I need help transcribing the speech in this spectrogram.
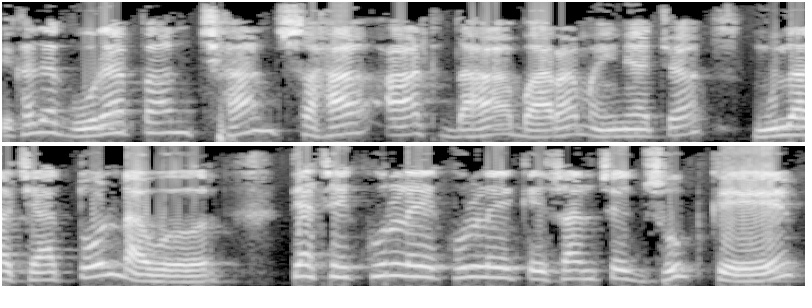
एखाद्या गोऱ्यापान छान सहा आठ दहा बारा महिन्याच्या मुलाच्या तोंडावर त्याचे कुरळे कुरळे केसांचे झुपके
